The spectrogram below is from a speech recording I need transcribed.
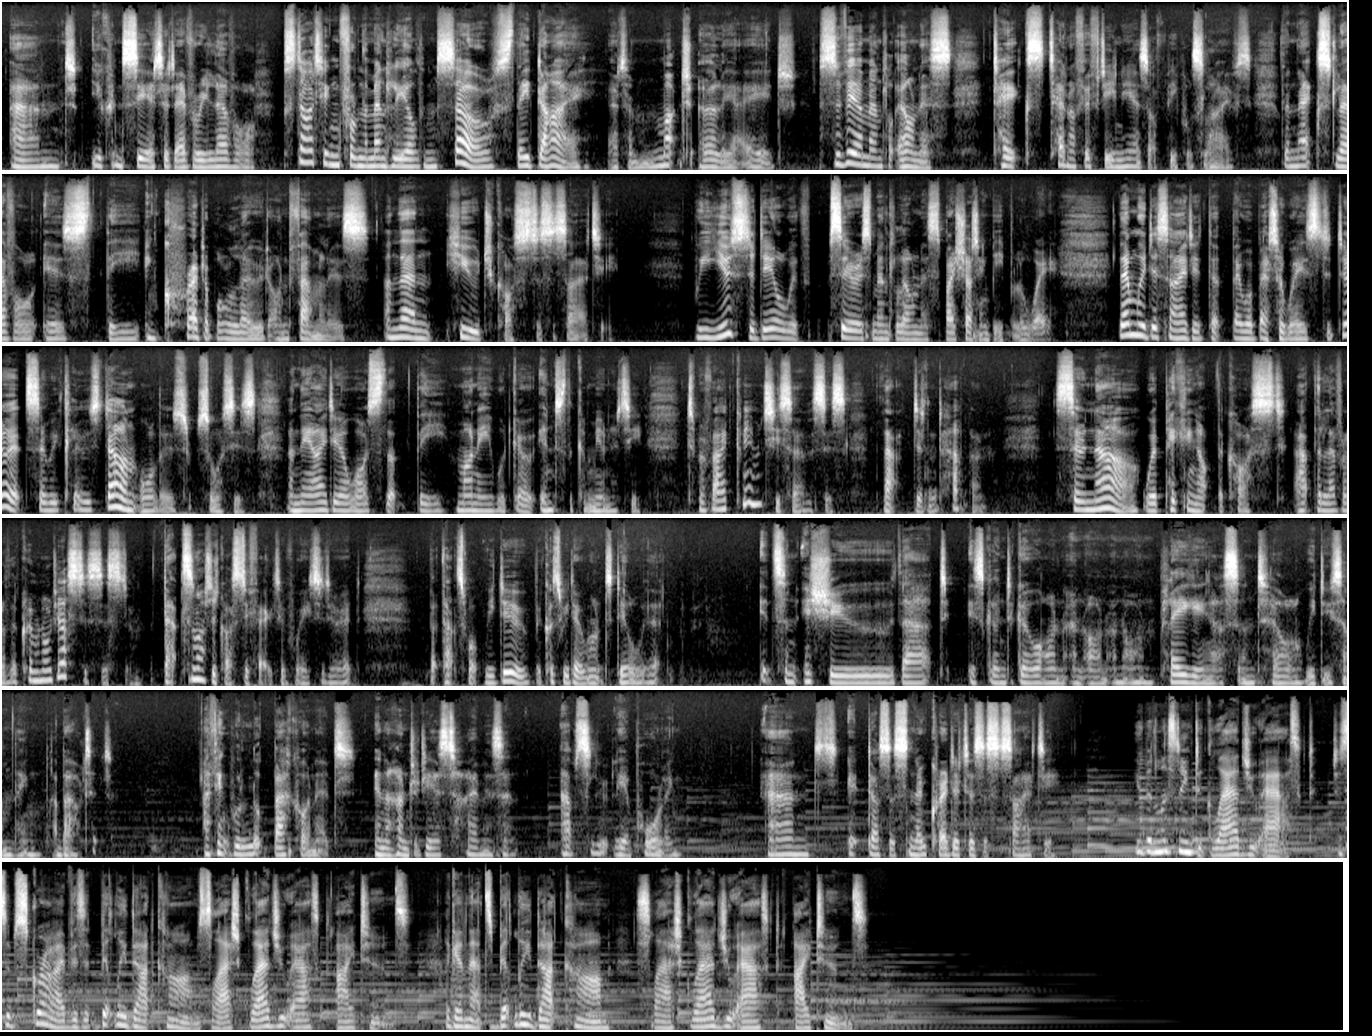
And you can see it at every level. Starting from the mentally ill themselves, they die at a much earlier age. Severe mental illness takes 10 or 15 years off people's lives. The next level is the incredible load on families, and then huge costs to society. We used to deal with serious mental illness by shutting people away. Then we decided that there were better ways to do it, so we closed down all those resources. And the idea was that the money would go into the community to provide community services. That didn't happen. So now we're picking up the cost at the level of the criminal justice system. That's not a cost effective way to do it, but that's what we do because we don't want to deal with it. It's an issue that is going to go on and on and on, plaguing us until we do something about it. I think we'll look back on it in a hundred years' time as absolutely appalling, and it does us no credit as a society. You've been listening to Glad You Asked. To subscribe, visit bit.ly.com slash glad you asked iTunes. Again, that's bit.ly.com slash glad you asked iTunes.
